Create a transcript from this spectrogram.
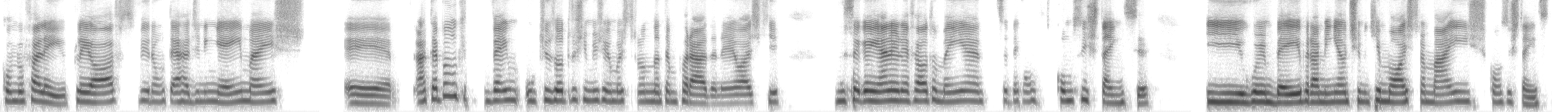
como eu falei, playoffs viram terra de ninguém, mas é, até pelo que vem, o que os outros times vêm mostrando na temporada, né? Eu acho que você ganhar na NFL também é você ter consistência. E o Green Bay, para mim, é um time que mostra mais consistência.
